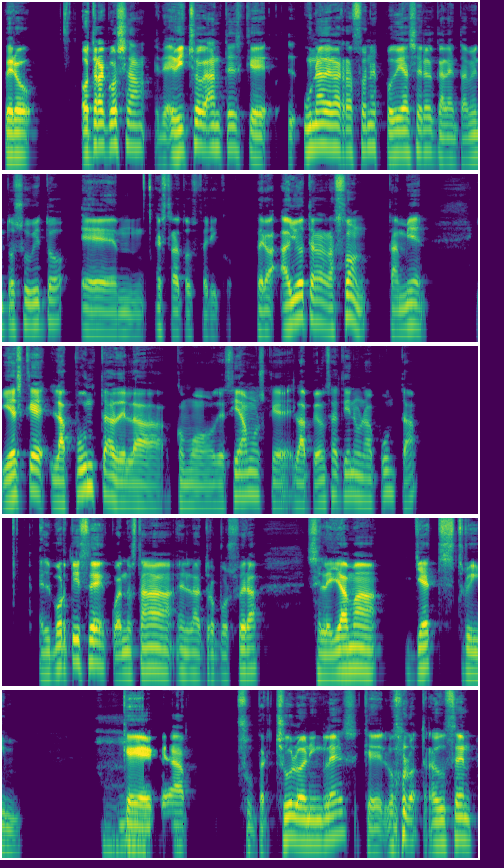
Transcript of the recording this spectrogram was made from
Pero otra cosa, he dicho antes que una de las razones podía ser el calentamiento súbito em, estratosférico, pero hay otra razón también, y es que la punta de la, como decíamos, que la peonza tiene una punta, el vórtice, cuando está en la troposfera, se le llama jet stream, que queda súper chulo en inglés, que luego lo traducen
